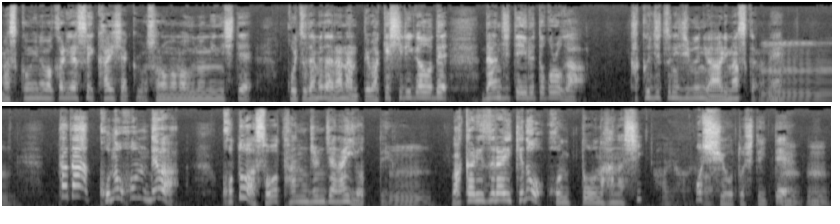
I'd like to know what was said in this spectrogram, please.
マスコミの分かりやすい解釈をそのまま鵜呑みにして、こいつダメだななんて分け知り顔で断じているところが確実に自分にはありますからね。うん。ただ、この本では、ことはそう単純じゃないよっていうう、ん。分かりづらいけど本当の話はいはい。をしようとしていて、うんうん。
